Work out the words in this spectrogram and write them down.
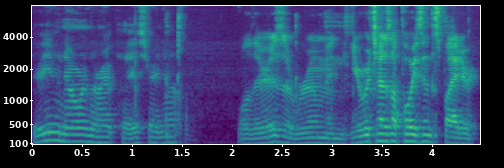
Do you even know we're in the right place right now? Well, there is a room in here which has a poison spider.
